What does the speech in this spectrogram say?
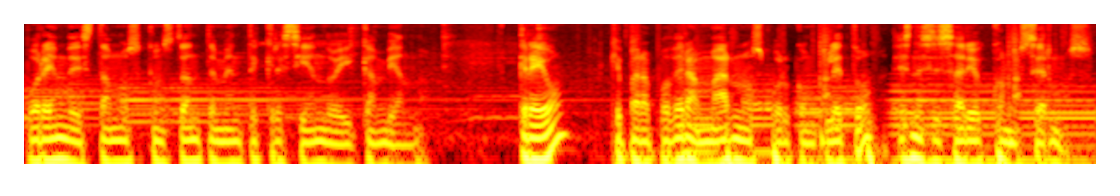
Por ende, estamos constantemente creciendo y cambiando. Creo que para poder amarnos por completo es necesario conocernos.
